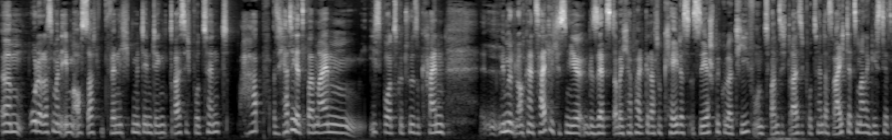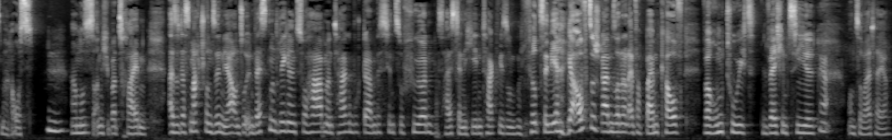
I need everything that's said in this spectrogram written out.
Ähm, oder dass man eben auch sagt, wenn ich mit dem Ding 30 Prozent hab, also ich hatte jetzt bei meinem E-Sports-Getöse keinen Limit und auch kein zeitliches mir gesetzt, aber ich habe halt gedacht, okay, das ist sehr spekulativ und 20, 30 Prozent, das reicht jetzt mal, dann gehst du jetzt mal raus. Mhm. Man muss es auch nicht übertreiben. Also das macht schon Sinn, ja. Und so Investmentregeln zu haben, ein Tagebuch da ein bisschen zu führen, das heißt ja nicht jeden Tag wie so ein 14-Jähriger aufzuschreiben, sondern einfach beim Kauf, warum tue ich's, mit welchem Ziel ja. und so weiter, ja.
